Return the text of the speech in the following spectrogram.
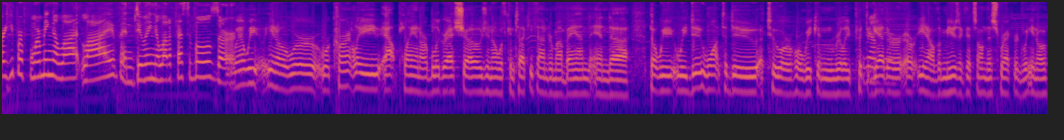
Are you performing a lot live and doing a lot of festivals or? Well, we you know we're we're currently out playing our bluegrass shows, you know, with Kentucky Thunder, my band, and uh, but we we do want to do a tour where we can really put together, or, you know, the music that's on this record. We, you know,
